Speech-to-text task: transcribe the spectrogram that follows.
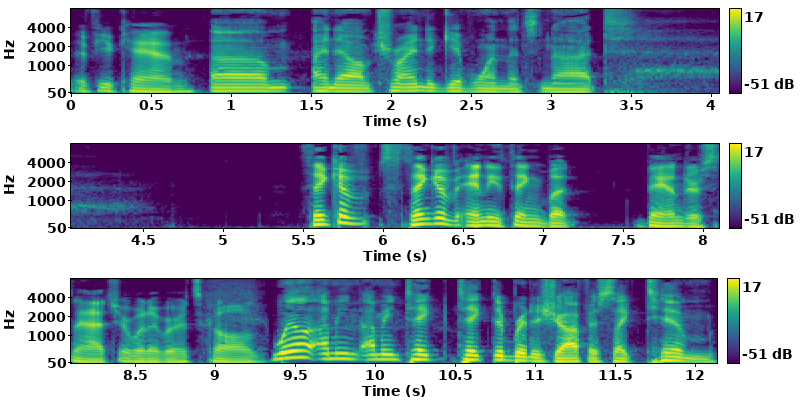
if you can. Um, I know. I'm trying to give one that's not. Think of think of anything but Bandersnatch or whatever it's called. Well, I mean, I mean, take take the British Office. Like Tim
